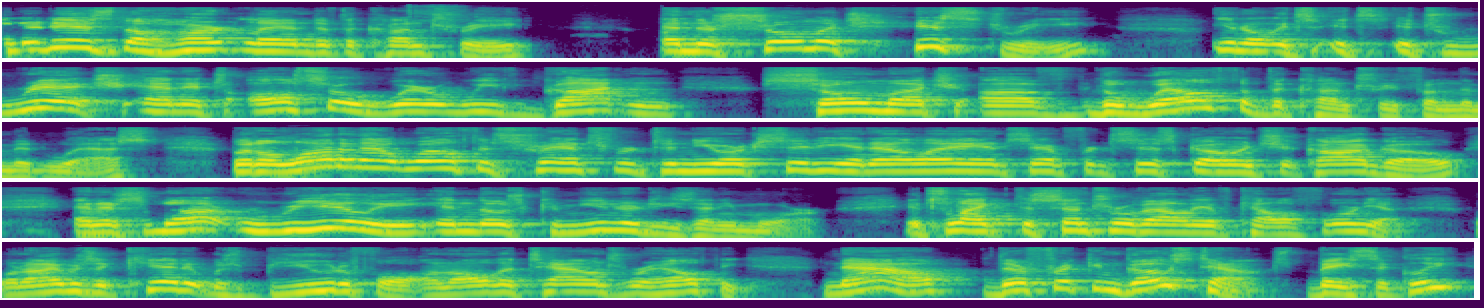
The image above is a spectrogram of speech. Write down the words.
And it is the heartland of the country. And there's so much history. You know, it's it's it's rich and it's also where we've gotten so much of the wealth of the country from the Midwest, but a lot of that wealth is transferred to New York City and LA and San Francisco and Chicago, and it's not really in those communities anymore. It's like the Central Valley of California. When I was a kid, it was beautiful and all the towns were healthy. Now they're freaking ghost towns, basically.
